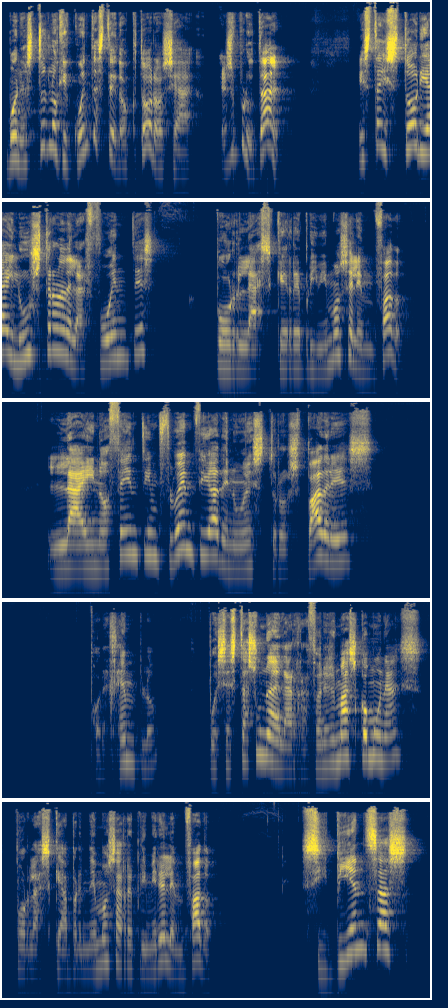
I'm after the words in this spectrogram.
Bueno, esto es lo que cuenta este doctor, o sea, es brutal. Esta historia ilustra una de las fuentes por las que reprimimos el enfado la inocente influencia de nuestros padres, por ejemplo, pues esta es una de las razones más comunes por las que aprendemos a reprimir el enfado. Si piensas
